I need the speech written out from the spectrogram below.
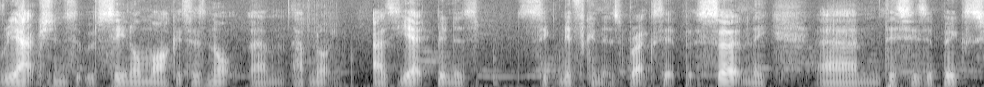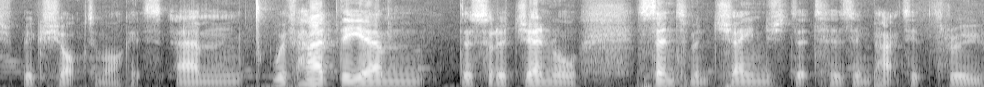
reactions that we've seen on markets has not um, have not as yet been as significant as Brexit, but certainly um, this is a big big shock to markets. Um, we've had the um, the sort of general sentiment change that has impacted through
